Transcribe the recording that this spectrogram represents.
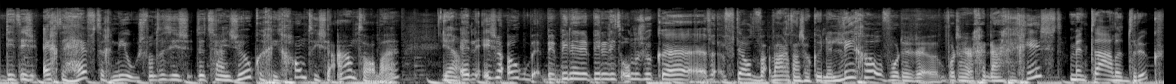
dit is echt heftig nieuws. Want het, is, het zijn zulke gigantische aantallen. Ja. En is er ook binnen, binnen dit onderzoek eh, verteld wa- waar het aan zou kunnen liggen? Of wordt er, wordt er naar gegist? Mentale druk.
